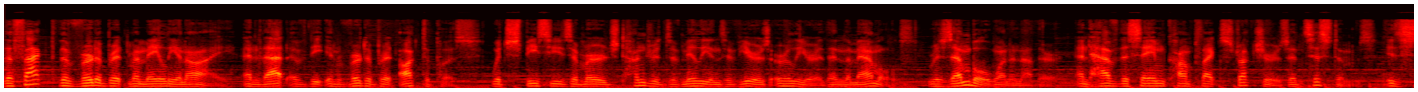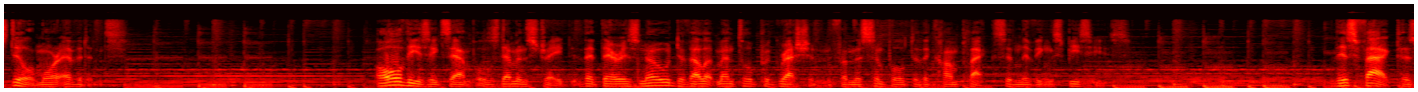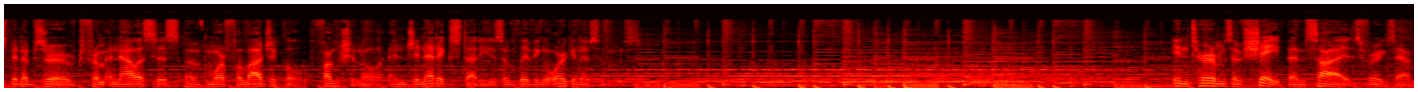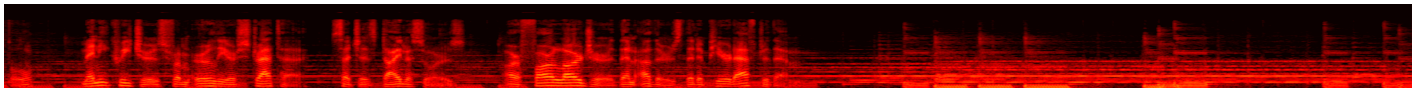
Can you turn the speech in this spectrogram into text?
The fact the vertebrate mammalian eye and that of the invertebrate octopus, which species emerged hundreds of millions of years earlier than the mammals, resemble one another and have the same complex structures and systems is still more evidence. All these examples demonstrate that there is no developmental progression from the simple to the complex in living species. This fact has been observed from analysis of morphological, functional, and genetic studies of living organisms. In terms of shape and size, for example, many creatures from earlier strata, such as dinosaurs, are far larger than others that appeared after them.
